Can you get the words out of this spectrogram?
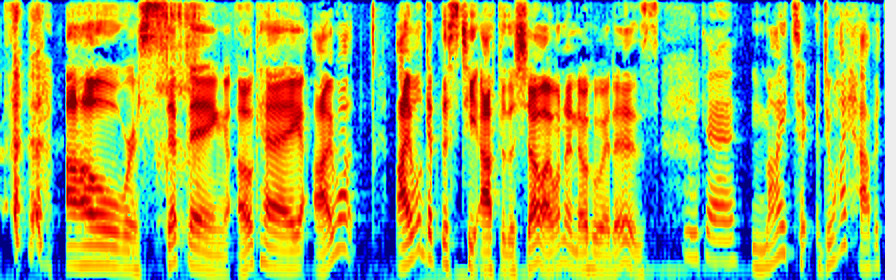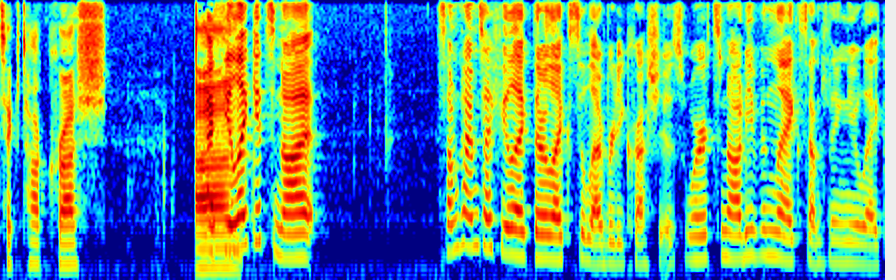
oh, we're sipping. Okay. I want. I will get this tea after the show. I want to know who it is. Okay. My tik. Do I have a TikTok crush? I feel Um, like it's not. Sometimes I feel like they're like celebrity crushes, where it's not even like something you like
